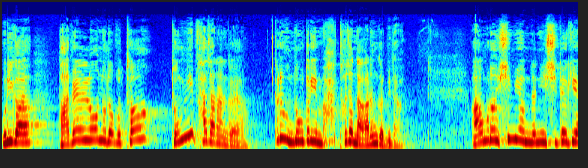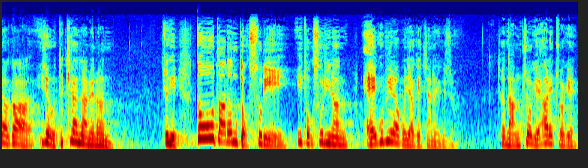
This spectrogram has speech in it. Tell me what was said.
우리가 바벨론으로부터 독립하자는 거예요. 그런 운동들이 막 퍼져나가는 겁니다. 아무런 힘이 없는 이 시드기야가 이제 어떻게 하냐면은 여기 또 다른 독수리, 이 독수리는 애굽이라고 이야기했잖아요. 그죠? 저 남쪽에, 아래쪽에.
